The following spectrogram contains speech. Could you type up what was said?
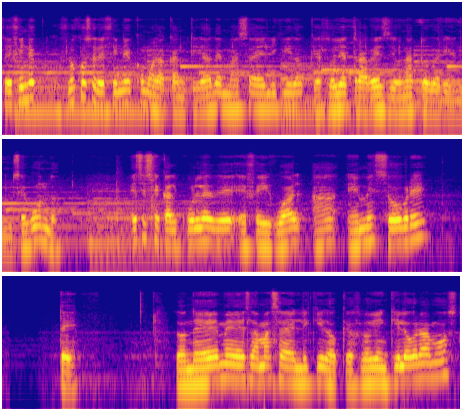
Se define, el flujo se define como la cantidad de masa de líquido que fluye a través de una tubería en un segundo. Este se calcula de F igual a M sobre T donde m es la masa del líquido que fluye en kilogramos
